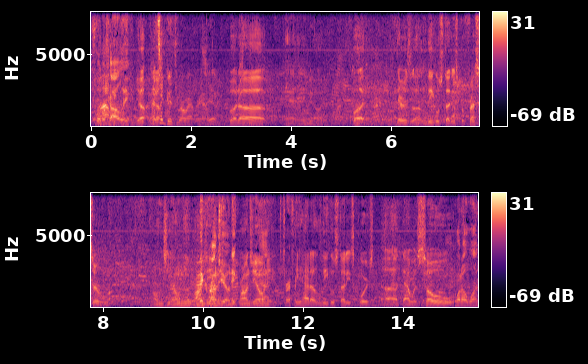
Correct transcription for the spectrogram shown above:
Former Wow. colleague. Yep. That's yep. a good throw out right Yeah. there. But uh, and, and you know, but there's a legal studies professor. Ro- Rongione, Nick Rongione. Nick Rongione. Yeah, terrific. He had a legal studies course uh, that was so 101.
